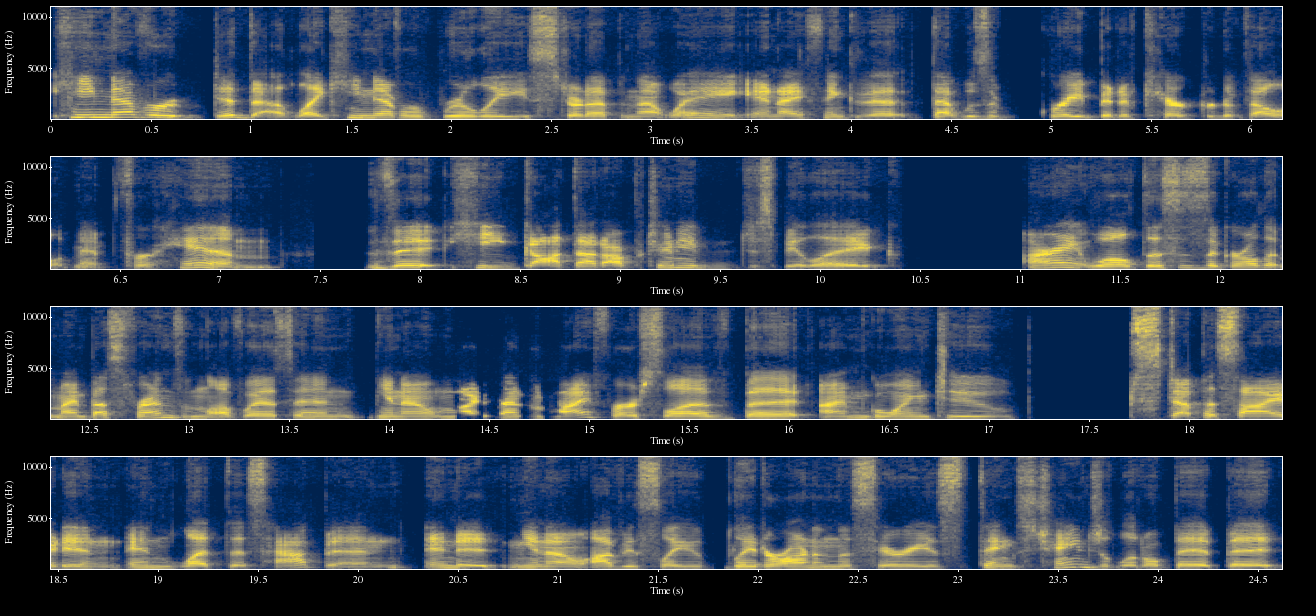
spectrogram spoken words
he never did that like he never really stood up in that way and i think that that was a great bit of character development for him that he got that opportunity to just be like all right, well, this is the girl that my best friend's in love with, and you know, might have been my first love, but I'm going to step aside and and let this happen. And it, you know, obviously later on in the series things change a little bit, but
